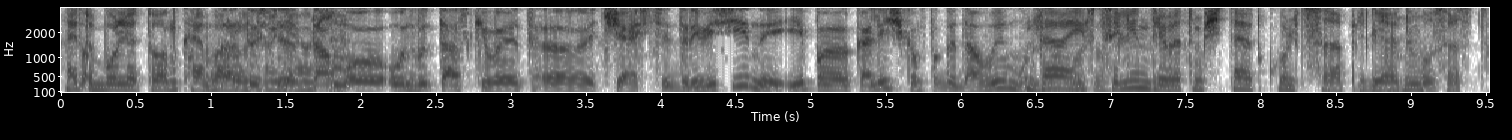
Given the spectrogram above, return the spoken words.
А это более тонкое оборудование. Да, то есть уже. там он вытаскивает э, часть древесины и по колечкам, по годовым уже Да, можно... и в цилиндре в этом считают кольца, определяют угу. возраст.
